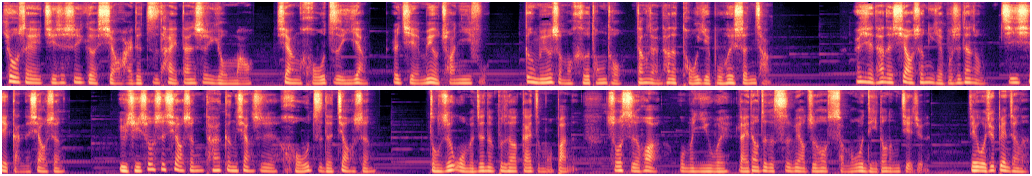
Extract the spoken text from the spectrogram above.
，Huse 其实是一个小孩的姿态，但是有毛，像猴子一样，而且没有穿衣服，更没有什么合同头，当然他的头也不会伸长，而且他的笑声也不是那种机械感的笑声，与其说是笑声，它更像是猴子的叫声。总之，我们真的不知道该怎么办了。说实话。我们以为来到这个寺庙之后，什么问题都能解决了，结果却变成了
